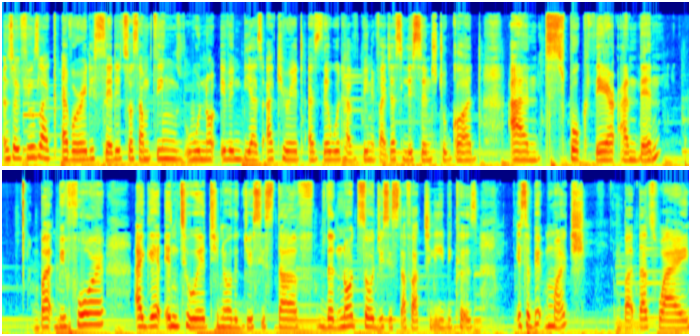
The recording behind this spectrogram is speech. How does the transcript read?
And so it feels like i've already said it so some things would not even be as accurate as they would have been if i just listened to god and spoke there and then. But before I get into it, you know, the juicy stuff, the not so juicy stuff actually, because it's a bit much but that's why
